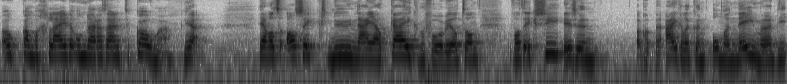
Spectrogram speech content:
ook kan begeleiden om daar uiteindelijk te komen. Ja. Ja, want als ik nu naar jou kijk bijvoorbeeld, dan wat ik zie is een, eigenlijk een ondernemer die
